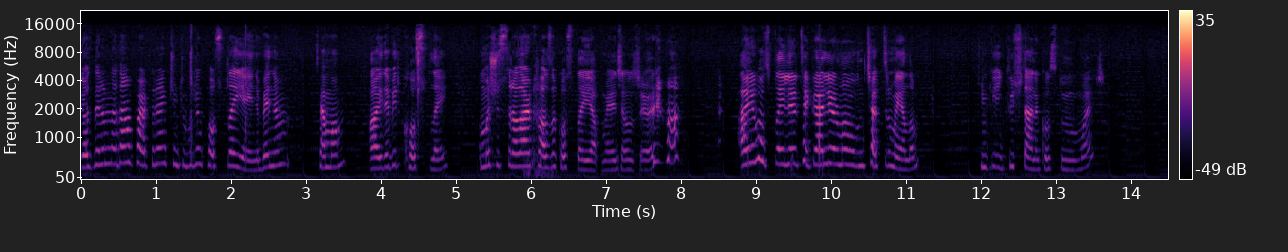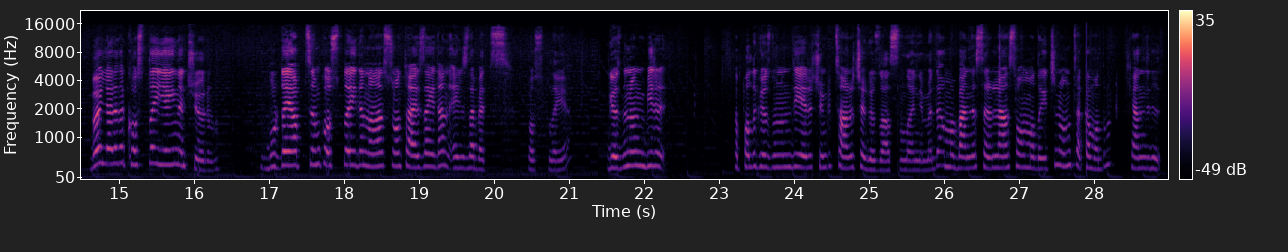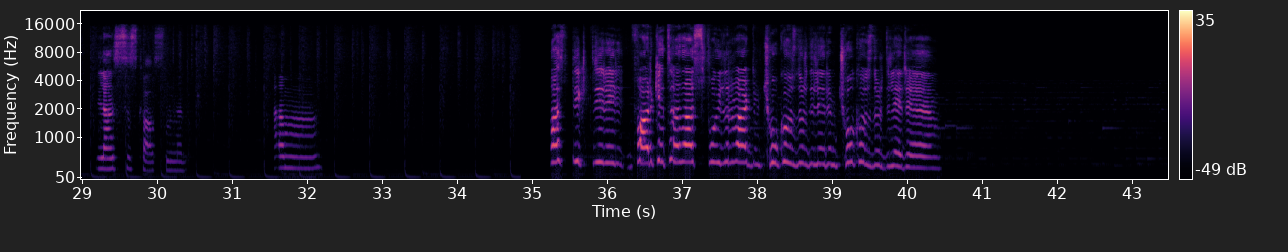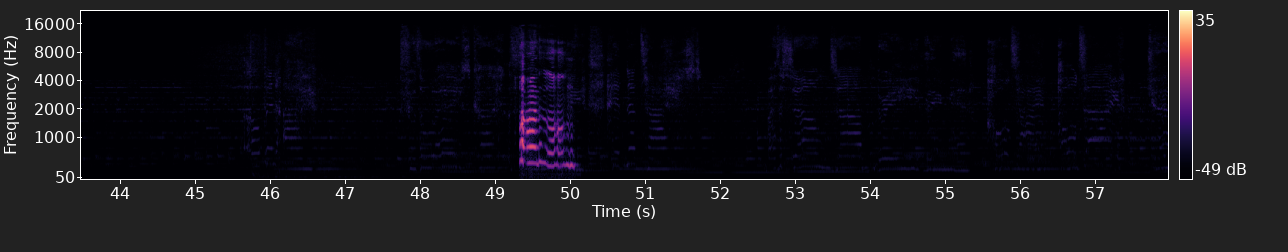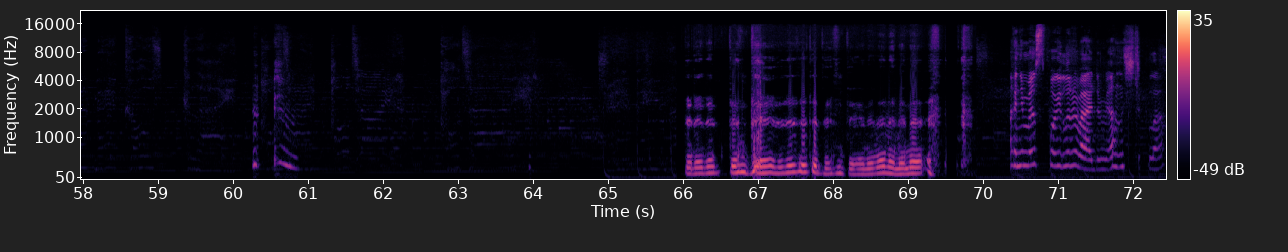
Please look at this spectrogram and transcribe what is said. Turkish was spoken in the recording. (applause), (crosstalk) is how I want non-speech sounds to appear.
Gözlerim neden farklı renk? Çünkü bugün cosplay yayını. Benim temam ayda bir cosplay. Ama şu sıralar fazla cosplay yapmaya çalışıyorum. (laughs) Aynı cosplayleri tekrarlıyorum ama bunu çaktırmayalım. Çünkü 2-3 tane kostümüm var. Böyle arada cosplay yayın açıyorum. Burada yaptığım cosplay'de Nanatsuno Taizai'den Elizabeth cosplay'i. Gözünün bir kapalı gözünün diğeri çünkü tanrıça gözü aslında animede ama bende sarı lens olmadığı için onu takamadım. Kendi lenssiz kalsın dedim. Um, Hastiktir fark etmeden spoiler verdim. Çok özür dilerim. Çok özür dilerim. Pardon. Anime spoiler'ı verdim yanlışlıkla.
